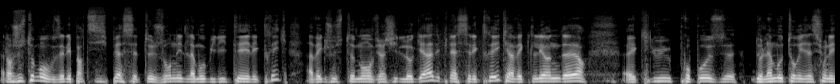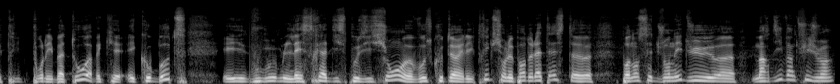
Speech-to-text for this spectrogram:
Alors justement, vous allez participer à cette journée de la mobilité électrique avec justement Virgile Loga, des pinasses électriques, avec Leander qui lui propose de la motorisation électrique pour les bateaux, avec EcoBoats. Et vous laisserez à disposition euh, vos scooters électriques sur le port de la Teste euh, pendant cette journée du euh, mardi 28 juin.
